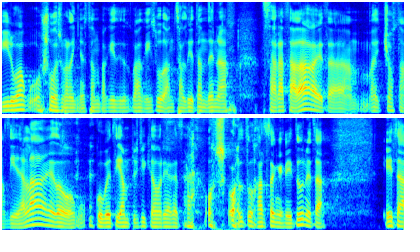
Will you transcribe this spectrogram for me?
giroa oso desberdina zen, bakit, bakizu, antzaldietan dena zarata da, eta bai, txostak direla, edo kubeti amplifikadoriak eta oso altu jartzen genitun, eta eta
